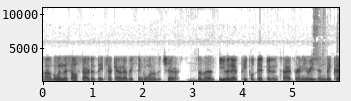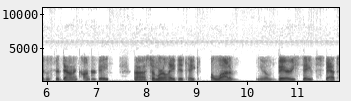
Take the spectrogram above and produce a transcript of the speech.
Uh, but when this all started, they took out every single one of the chairs, so that even if people did get inside for any reason, they couldn't sit down and congregate. Uh, so Merle Hay did take a lot of, you know, very safe steps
